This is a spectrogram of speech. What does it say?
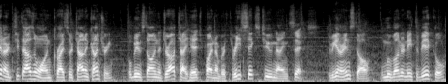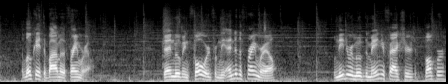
in our 2001 Chrysler Town & Country, we'll be installing the Draw-Tite hitch, part number 36296. To begin our install, we'll move underneath the vehicle and locate the bottom of the frame rail. Then moving forward from the end of the frame rail, we'll need to remove the manufacturer's bumper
